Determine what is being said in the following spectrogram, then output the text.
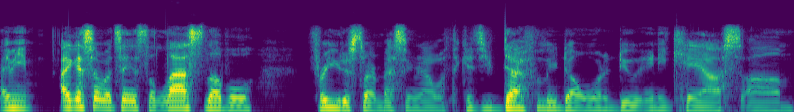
i mean i guess i would say it's the last level for you to start messing around with because you definitely don't want to do any chaos um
